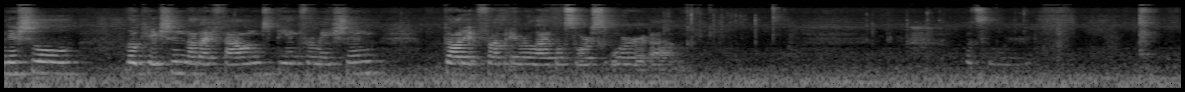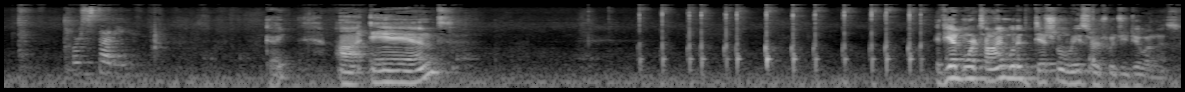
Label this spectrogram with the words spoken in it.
initial location that I found the information, got it from a reliable source, or um, Or study. Okay. Uh, and if you had more time, what additional research would you do on this?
